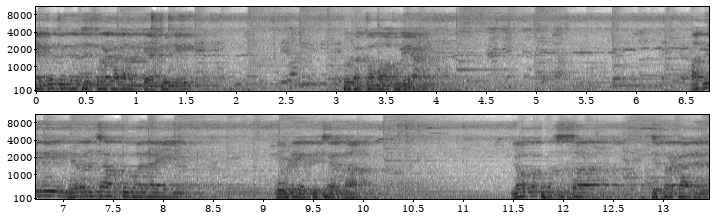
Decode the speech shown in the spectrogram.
ഏകദിന ചിത്രകലാ ക്യാമ്പിന് തുടക്കമാകുകയാണ്. അതിന് നിറം ചാർത്തുവാനായി ഇവിടെ എത്തിച്ചേർന്ന ലോകപ്രശസ്ത ചിത്രകാരൻ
